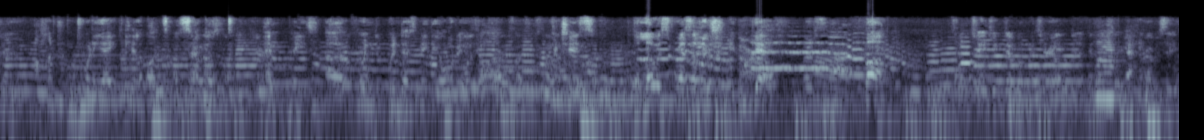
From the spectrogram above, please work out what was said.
to 128 kilobytes per second MPs, uh, Win- Windows Media Audio file, which is the lowest resolution you can get. But changing demo material, grab a seat.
